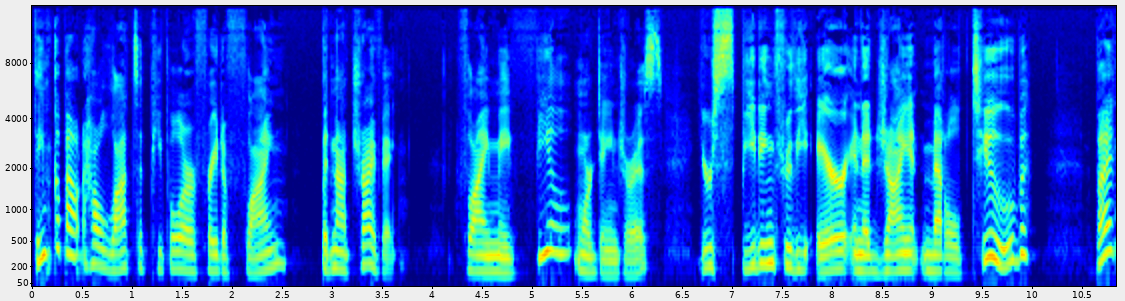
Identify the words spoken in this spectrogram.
think about how lots of people are afraid of flying, but not driving. Flying may feel more dangerous. You're speeding through the air in a giant metal tube. But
